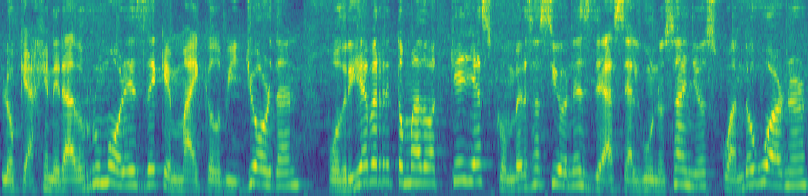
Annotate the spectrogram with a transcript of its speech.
lo que ha generado rumores de que Michael B. Jordan podría haber retomado aquellas conversaciones de hace algunos años cuando Warner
